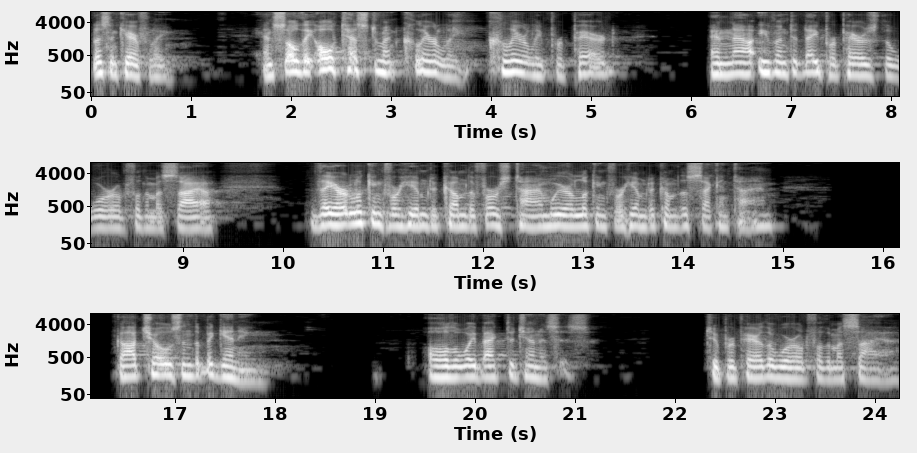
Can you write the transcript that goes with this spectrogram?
Listen carefully. And so the Old Testament clearly, clearly prepared, and now even today prepares the world for the Messiah. They are looking for him to come the first time. We are looking for him to come the second time. God chose in the beginning, all the way back to Genesis, to prepare the world for the Messiah.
